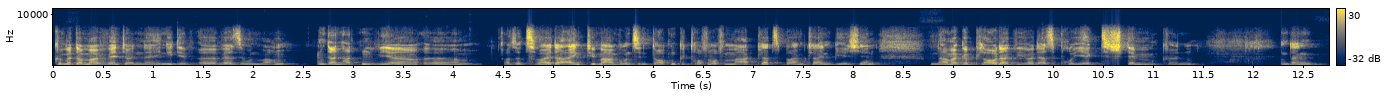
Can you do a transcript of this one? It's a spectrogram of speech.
können wir doch mal eventuell eine Handy-Version machen. Und dann hatten wir, äh, also zwei der Eigentümer haben wir uns in Dortmund getroffen auf dem Marktplatz beim kleinen Bierchen und haben wir geplaudert, wie wir das Projekt stemmen können. Und dann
